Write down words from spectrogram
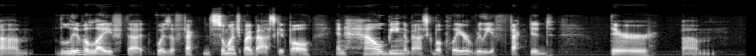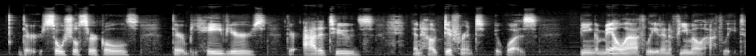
um, live a life that was affected so much by basketball, and how being a basketball player really affected their um, their social circles, their behaviors, their attitudes, and how different it was being a male athlete and a female athlete.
